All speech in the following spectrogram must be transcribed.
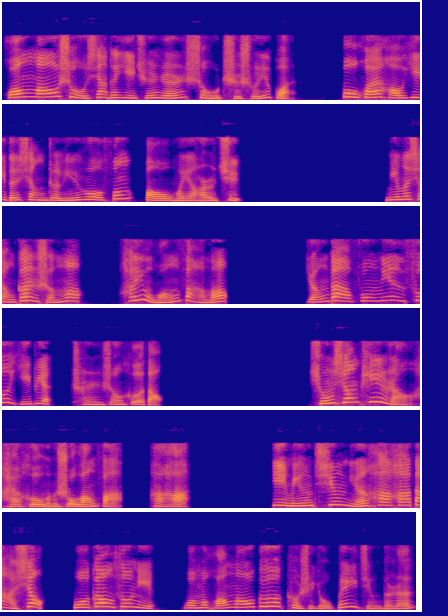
黄毛手下的一群人手持水管，不怀好意的向着林若风包围而去。你们想干什么？还有王法吗？杨大富面色一变，沉声喝道：“穷乡僻壤，还和我们说王法？哈哈！”一名青年哈哈大笑：“我告诉你，我们黄毛哥可是有背景的人，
